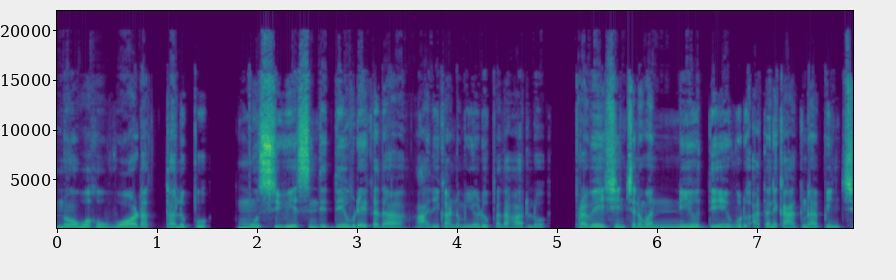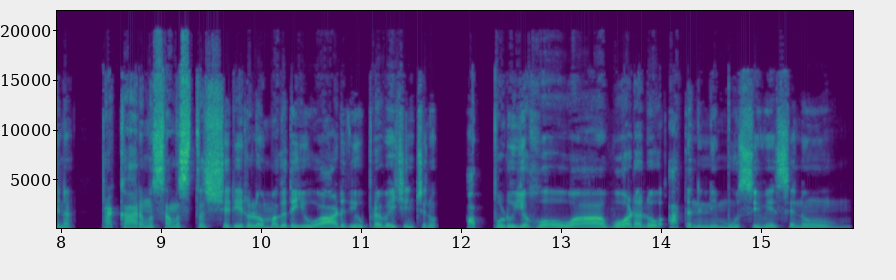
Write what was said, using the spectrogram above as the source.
నోవహు ఓడ తలుపు మూసివేసింది దేవుడే కదా? ఆదికాండం ఏడు పదహారులో ప్రవేశించినవన్నీ దేవుడు అతనికి ఆజ్ఞాపించిన ప్రకారము సమస్త శరీరంలో మగదియు ఆడదియు ప్రవేశించును. అప్పుడు యహోవా ఓడలో అతనిని మూసివేసెను.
